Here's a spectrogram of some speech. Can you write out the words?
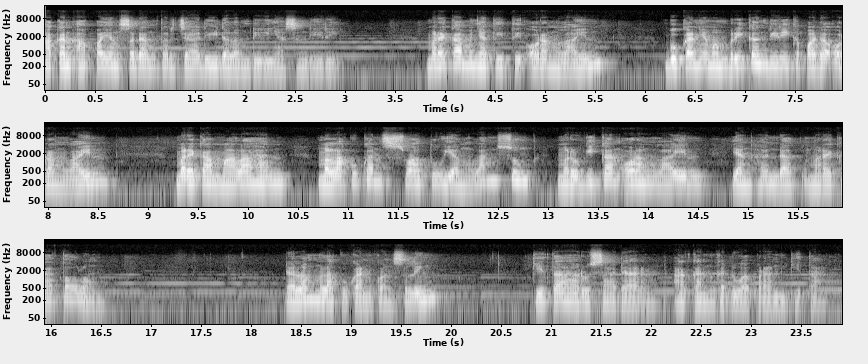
akan apa yang sedang terjadi dalam dirinya sendiri. Mereka menyakiti orang lain, bukannya memberikan diri kepada orang lain, mereka malahan melakukan sesuatu yang langsung merugikan orang lain yang hendak mereka tolong. Dalam melakukan konseling, kita harus sadar akan kedua peran kita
